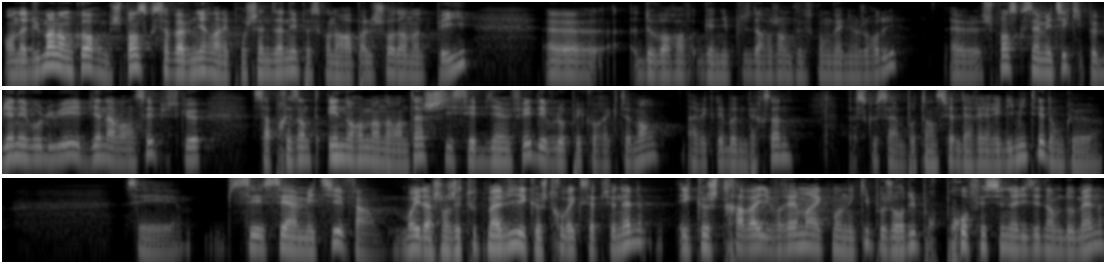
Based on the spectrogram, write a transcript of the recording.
On a du mal encore, je pense que ça va venir dans les prochaines années parce qu'on n'aura pas le choix dans notre pays, euh, devoir gagner plus d'argent que ce qu'on gagne aujourd'hui. Euh, je pense que c'est un métier qui peut bien évoluer et bien avancer puisque ça présente énormément d'avantages si c'est bien fait, développé correctement avec les bonnes personnes, parce que c'est un potentiel derrière illimité. Donc euh, c'est c'est un métier. Enfin, moi, il a changé toute ma vie et que je trouve exceptionnel et que je travaille vraiment avec mon équipe aujourd'hui pour professionnaliser dans le domaine,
